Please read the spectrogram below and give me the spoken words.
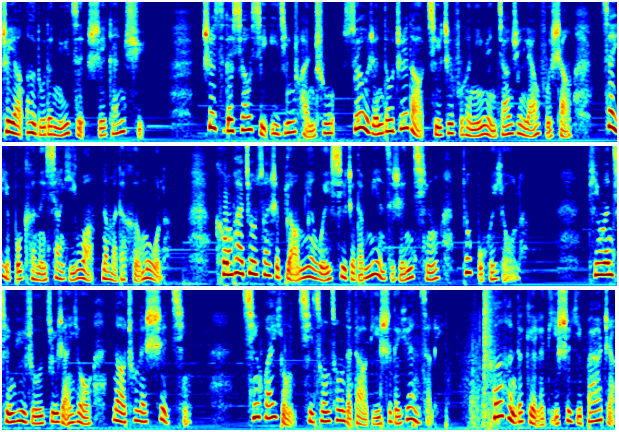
这样恶毒的女子，谁敢娶？这次的消息一经传出，所有人都知道齐知府和宁远将军两府上再也不可能像以往那么的和睦了。恐怕就算是表面维系着的面子人情都不会有了。听闻秦玉茹居然又闹出了事情，秦怀勇气冲冲的到狄氏的院子里，狠狠的给了狄氏一巴掌，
